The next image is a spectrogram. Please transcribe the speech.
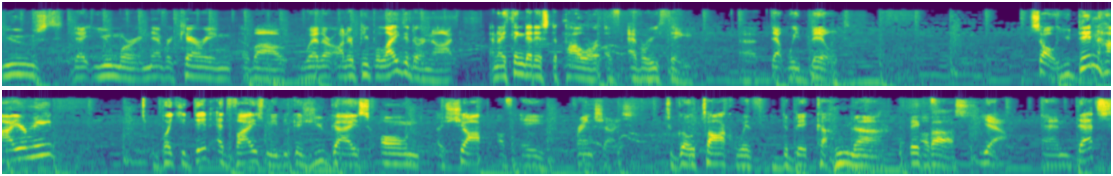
used that humor, never caring about whether other people liked it or not. And I think that is the power of everything uh, that we build. So, you didn't hire me, but you did advise me because you guys own a shop of a franchise to go talk with the big kahuna. The big of, boss. Yeah. And that's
